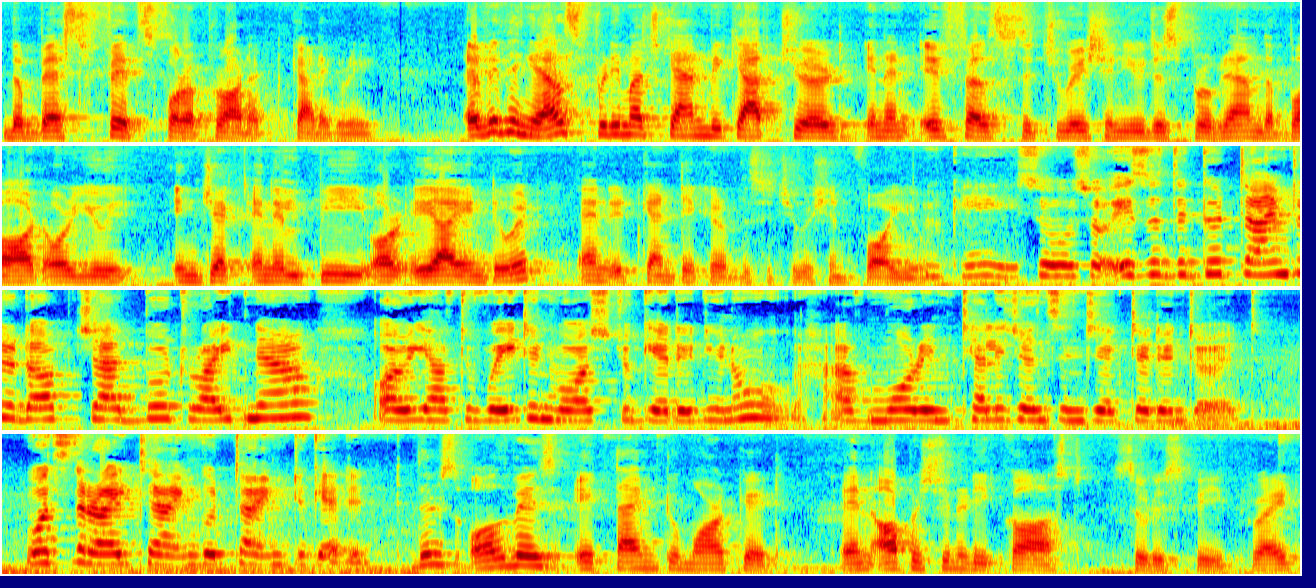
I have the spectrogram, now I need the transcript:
the best fits for a product category everything else pretty much can be captured in an if else situation. You just program the bot or you inject nlp or ai into it and it can take care of the situation for you. Okay so so is it the good time to adopt chatbot right now or you have to wait and watch to get it you know have more intelligence injected into it? What's the right time good time to get it? There's always a time to market an opportunity cost so to speak right?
